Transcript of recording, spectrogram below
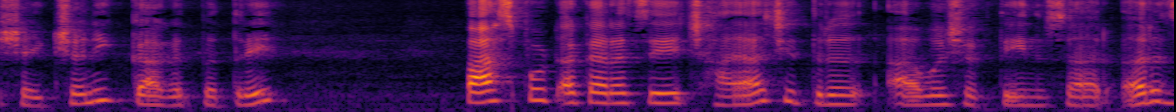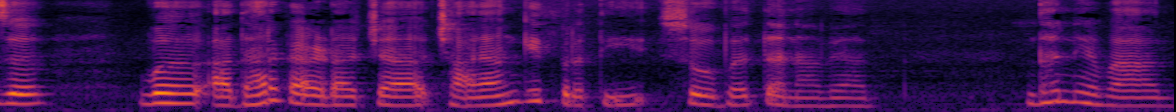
शैक्षणिक कागदपत्रे पासपोर्ट आकाराचे छायाचित्र आवश्यकतेनुसार अर्ज व आधार कार्डाच्या छायांकित प्रती सोबत आणाव्यात. धन्यवाद.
